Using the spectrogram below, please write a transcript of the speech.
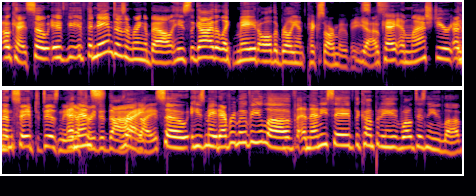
Okay, so if if the name doesn't ring a bell, he's the guy that like made all the brilliant Pixar movies. Yes. Okay, and last year and in- then saved Disney and after then he did that. right. right. So he's made every movie you love, and then he saved the company Walt Disney you love.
